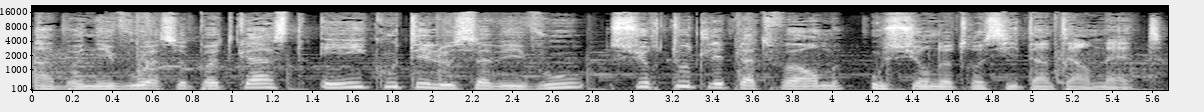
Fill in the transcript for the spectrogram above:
Abonnez-vous à ce podcast et écoutez Le Savez-vous sur toutes les plateformes ou sur notre site internet.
